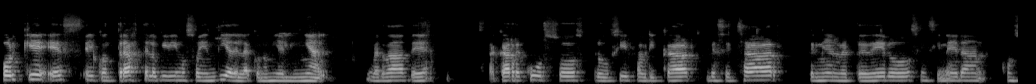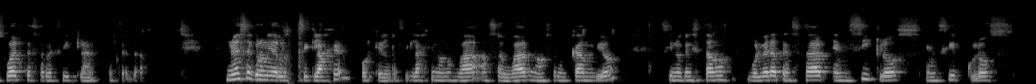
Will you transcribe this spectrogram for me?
Porque es el contraste a lo que vivimos hoy en día de la economía lineal, ¿verdad? De sacar recursos, producir, fabricar, desechar, terminan el vertedero, se incineran, con suerte se reciclan, etc. No es economía del reciclaje, porque el reciclaje no nos va a salvar, no va a hacer un cambio, sino que necesitamos volver a pensar en ciclos, en círculos,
